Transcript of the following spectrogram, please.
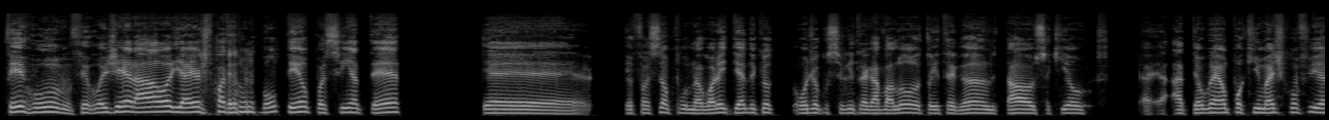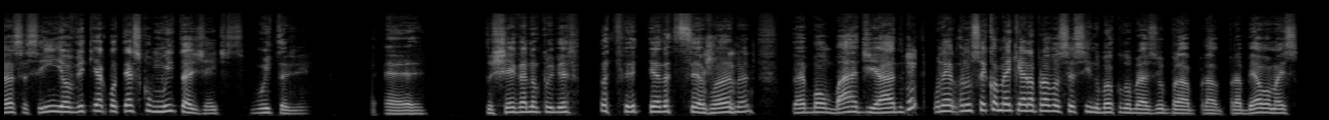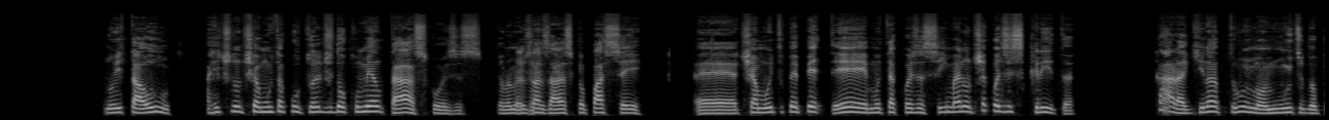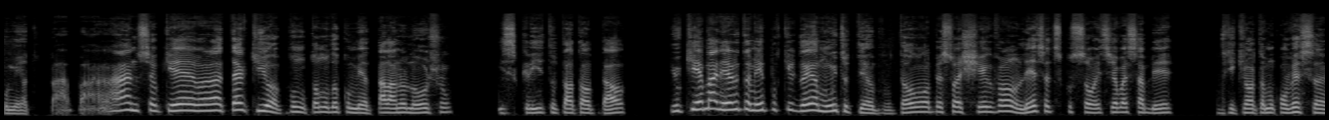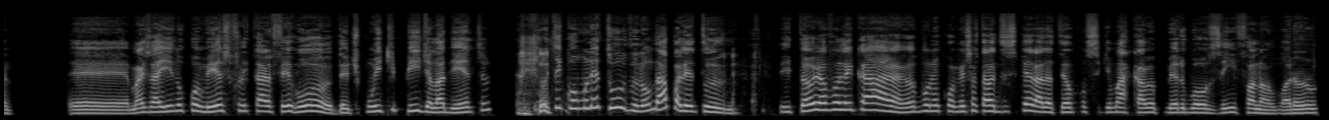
Ferrou, ferrou geral. E aí acho que passou um bom tempo, assim, até. é, Eu falei assim, não, pô, agora eu entendo que eu... onde eu consigo entregar valor, tô entregando e tal. Isso aqui eu. Até eu ganhar um pouquinho mais de confiança, assim. E eu vi que acontece com muita gente, muita gente. É, Tu chega no primeiro, na primeira semana, tu é bombardeado. Eu não sei como é que era pra você, assim, no Banco do Brasil pra Belva, mas no Itaú, a gente não tinha muita cultura de documentar as coisas. Pelo menos Uhum. nas áreas que eu passei. É, tinha muito PPT, muita coisa assim, mas não tinha coisa escrita. Cara, aqui na turma, muito documento. Ah, não sei o quê, até aqui, ó, pum, toma um documento, tá lá no Notion, escrito, tal, tal, tal. E o que é maneiro também, porque ganha muito tempo. Então a pessoa chega e fala, "Não, lê essa discussão aí, você já vai saber do que, que nós estamos conversando. É, mas aí no começo eu falei, cara, ferrou, tem tipo um Wikipedia lá dentro, não tem como ler tudo, não dá pra ler tudo. Então eu falei, cara, eu, no começo eu tava desesperado, até eu conseguir marcar meu primeiro golzinho e falar, não, agora eu,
